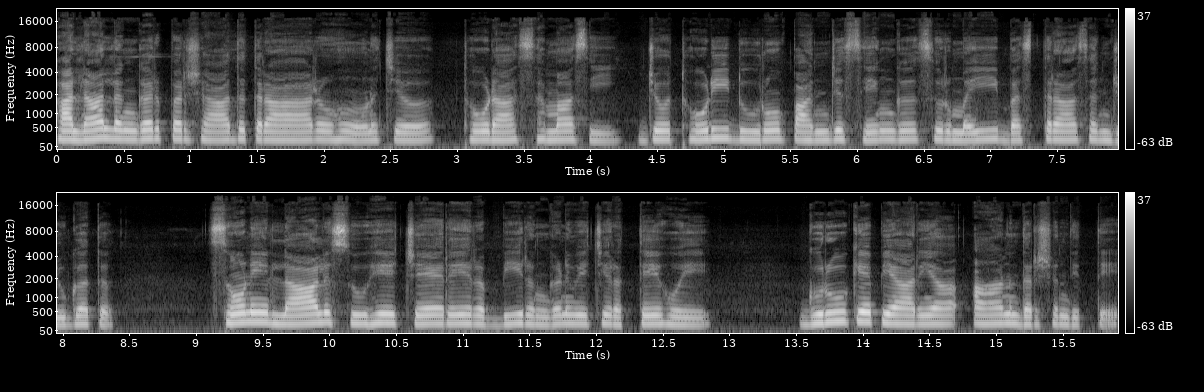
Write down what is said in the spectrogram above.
ਹਾਲਾਂ ਲੰਗਰ ਪ੍ਰਸ਼ਾਦ ਤਰਾਰ ਹੋਣ 'ਚ ਥੋੜਾ ਸਮਾਂ ਸੀ, ਜੋ ਥੋੜੀ ਦੂਰੋਂ ਪੰਜ ਸਿੰਘ ਸੁਰਮਈ ਬਸਤਰਾਂ ਸੰਜੁਗਤ, ਸੋਹਣੇ ਲਾਲ ਸੂਹੇ ਚਿਹਰੇ ਰੱਬੀ ਰੰਗਣ ਵਿੱਚ ਰੱਤੇ ਹੋਏ। ਗੁਰੂ ਕੇ ਪਿਆਰਿਆਂ ਆਣ ਦਰਸ਼ਨ ਦਿੱਤੇ।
